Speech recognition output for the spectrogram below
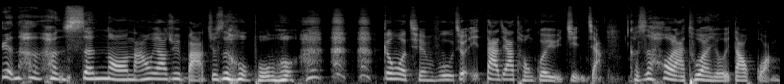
怨恨很深哦，然后要去把就是我婆婆 跟我前夫就一大家同归于尽这样。可是后来突然有一道光，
